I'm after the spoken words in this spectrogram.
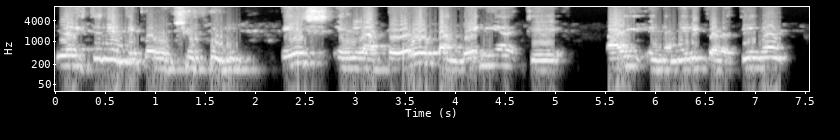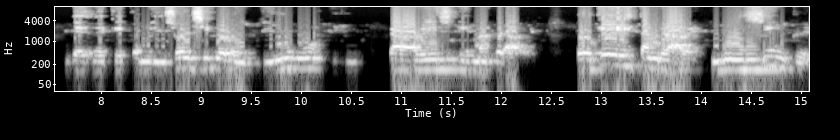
La histeria anticorrupción es la peor pandemia que hay en América Latina desde que comenzó el siglo XXI y cada vez es más grave. ¿Por qué es tan grave? Muy simple.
